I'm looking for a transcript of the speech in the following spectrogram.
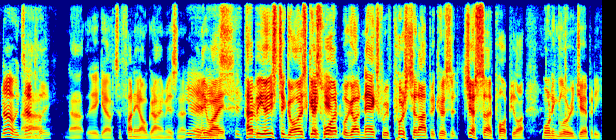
No, exactly. No, no, there you go. It's a funny old game, isn't it? Yeah, anyway, is. It happy very- Easter, guys. Guess Thank you. what? We got next. We've pushed it up because it's just so popular. Morning Glory Jeopardy.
